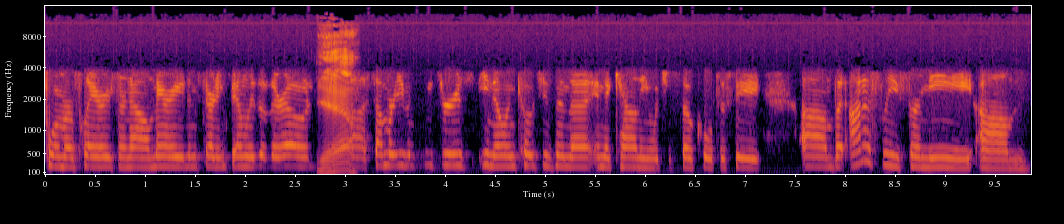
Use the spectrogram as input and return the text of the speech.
former players are now married and starting families of their own. Yeah, uh, some are even teachers, you know, and coaches in the in the county, which is so cool to see. Um, but honestly, for me, um,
